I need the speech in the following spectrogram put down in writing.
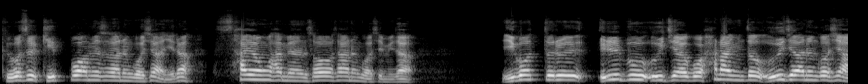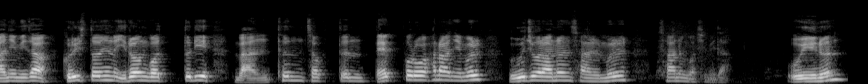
그것을 기뻐하면서 사는 것이 아니라 사용하면서 사는 것입니다. 이것들을 일부 의지하고 하나님도 의지하는 것이 아닙니다. 그리스도인은 이런 것들이 많든 적든 100% 하나님을 의존하는 삶을 사는 것입니다. 의인은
